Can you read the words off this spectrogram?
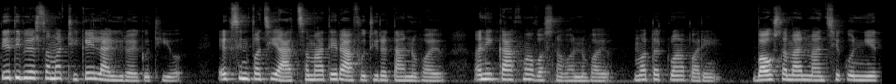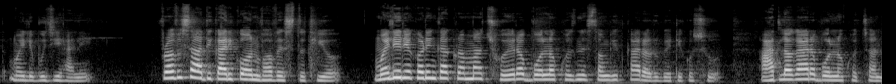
त्यति बेरसम्म ठिकै लागिरहेको थियो। एकछिनपछि हात समातेर आफूतिर तान्नुभयो अनि काखमा बस्न भन्नुभयो म त टुवा परेँ। बाउसमान मान्छेको नियत मैले बुझिहालेँ प्रविशा अधिकारीको अनुभव यस्तो थियो। मैले रेकर्डिङका क्रममा छोएर बोल्न खोज्ने सङ्गीतकारहरू भेटेको छु। हात लगाएर बोल्न खोज्छन्।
